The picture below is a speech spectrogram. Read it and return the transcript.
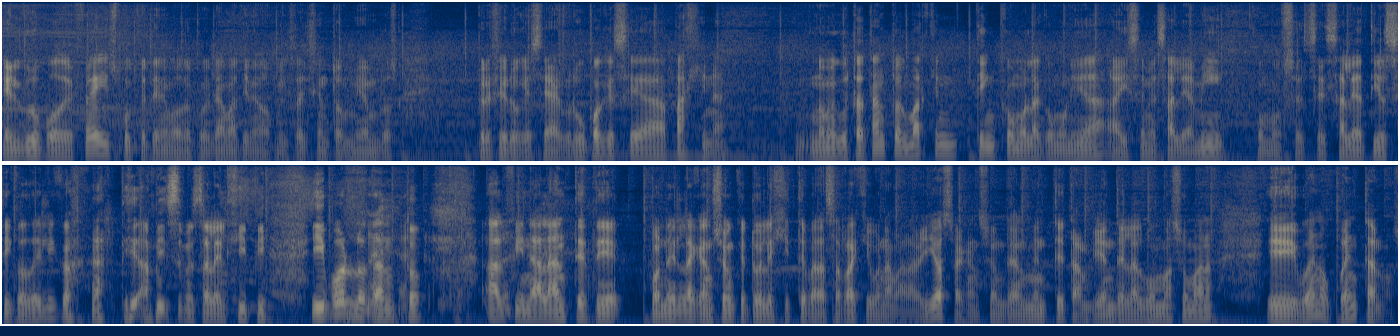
El grupo de Facebook que tenemos del programa tiene 2.600 miembros. Prefiero que sea grupo que sea página. No me gusta tanto el marketing como la comunidad. Ahí se me sale a mí, como se, se sale a ti el psicodélico, a ti- a mí se me sale el hippie. Y por lo tanto, al final, antes de poner la canción que tú elegiste para cerrar, que es una maravillosa canción realmente también del álbum Más Humano, eh, bueno, cuéntanos.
